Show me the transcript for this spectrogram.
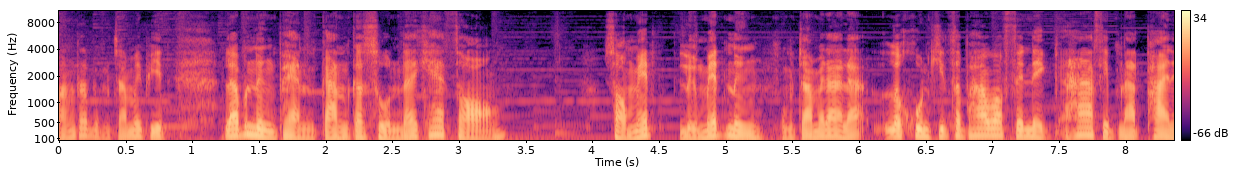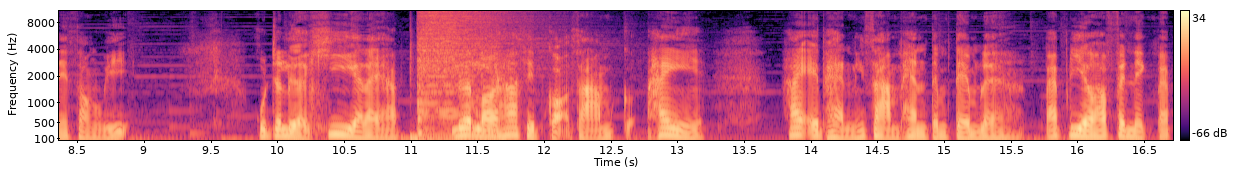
มั้งถ้าผมจำไม่ผิด แล้วหนึ่งแผ่นกันกระสุนได้แค่ 2 2 เม็ดหรือเม็ดหนึ่งผมจำไม่ได้แล้ว แล้วคุณคิดสภาพว่าเฟเน็ก50นัดภายใน 2 วิ คุณจะเหลือขี้อะไรครับ เลือดร้อยห้าสิบเกาะสามให้ให้ไอแผ่นนี้สามแผ่นเต็มๆเลย แป๊บเดียวครับเฟนเน็กแป๊บ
